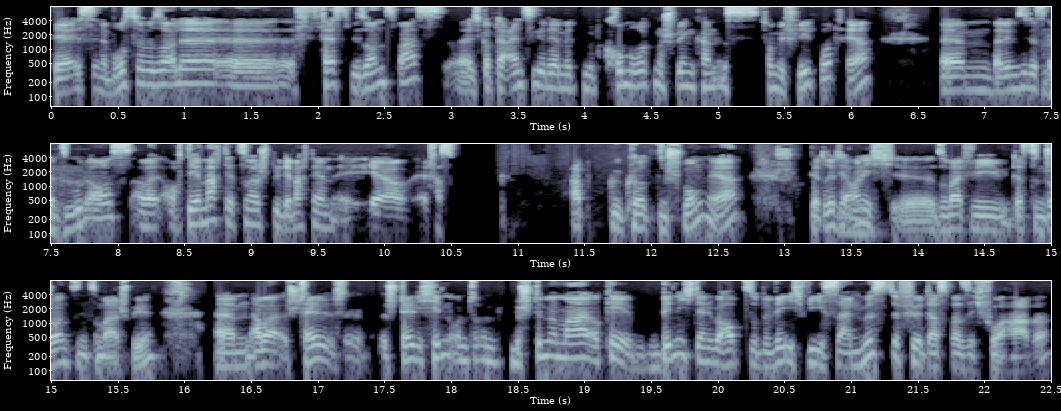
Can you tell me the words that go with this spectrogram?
der ist in der Brustwirbelsäule äh, fest wie sonst was. Äh, ich glaube, der Einzige, der mit, mit krummem Rücken schwingen kann, ist Tommy Fleetwood, ja. Ähm, bei dem sieht das ganz mhm. gut aus. Aber auch der macht ja zum Beispiel, der macht ja eher etwas abgekürzten Schwung, ja. Der dreht ja auch mhm. nicht äh, so weit wie Dustin Johnson zum Beispiel. Ähm, aber stell, stell dich hin und, und bestimme mal, okay, bin ich denn überhaupt so beweglich, wie ich sein müsste für das, was ich vorhabe?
